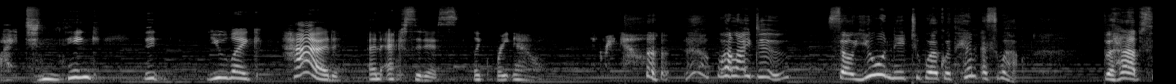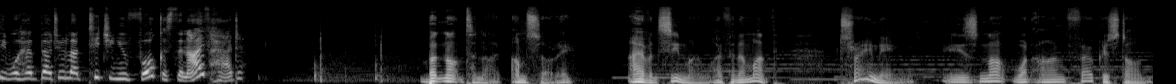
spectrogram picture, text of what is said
I didn't think that you, like, had an Exodus, like, right now. Like, right now. well, I do. So you will need to work with him as well. Perhaps he will have better luck teaching you focus than I've had. But not tonight, I'm sorry. I haven't seen my wife in a month. Training is not what I'm focused on.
